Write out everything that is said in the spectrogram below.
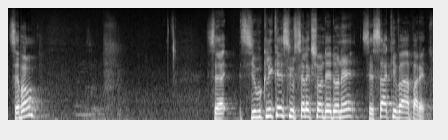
C'est bon? Si vous cliquez sur Sélection des données, c'est ça qui va apparaître.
